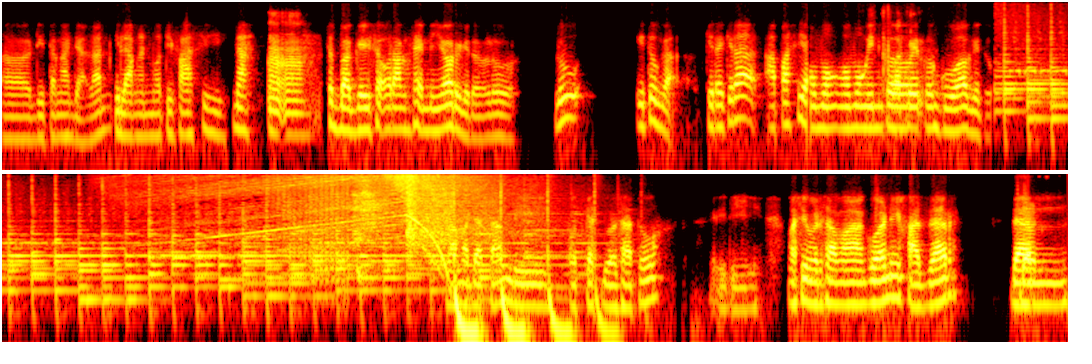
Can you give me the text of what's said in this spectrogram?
eh, di tengah jalan kehilangan motivasi. Nah, Heeh. sebagai seorang senior gitu, lu, lu itu nggak kira-kira apa sih yang ngomong-ngomongin ke Lakuin. ke gua gitu? Datang di podcast 21. Ini masih bersama gua nih Fazar dan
